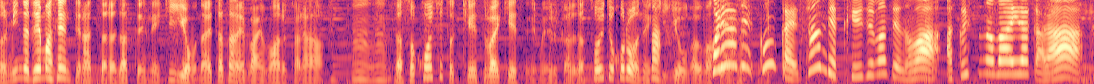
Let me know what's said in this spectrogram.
そのみんな出ませんってなったらだってね企業も成り立たない場合もあるからうんうん。らそこはちょっとケースバイケースにもよるからだそういうところをね、まあ企業がうまくこれはね今回390万っていうのは悪質な場合だからうん。だ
